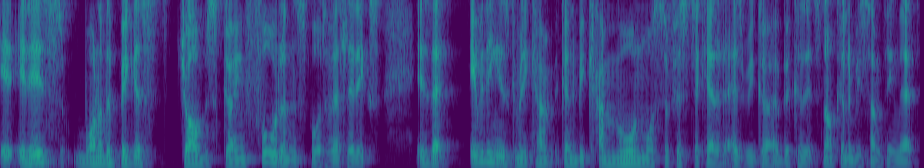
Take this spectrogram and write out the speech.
it, it is one of the biggest jobs going forward in the sport of athletics is that everything is going to become going to become more and more sophisticated as we go because it's not going to be something that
